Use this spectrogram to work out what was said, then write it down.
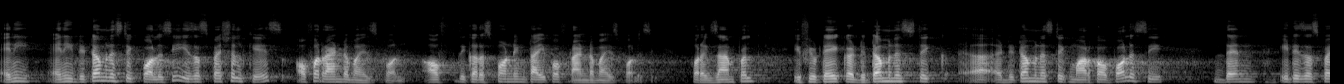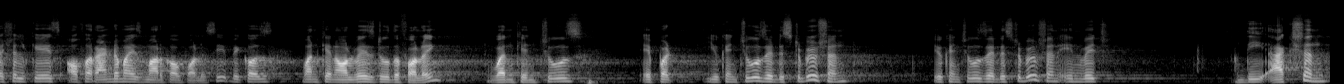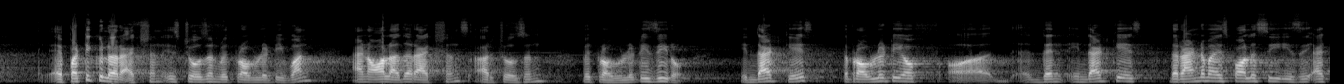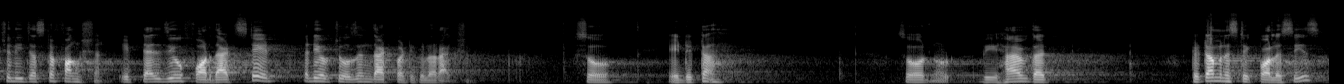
any, any deterministic policy is a special case of a randomized of the corresponding type of randomized policy. For example, if you take a deterministic uh, a deterministic Markov policy then it is a special case of a randomized Markov policy because one can always do the following one can choose a you can choose a distribution you can choose a distribution in which the action a particular action is chosen with probability 1 and all other actions are chosen with probability 0. In that case the probability of uh, then in that case the randomized policy is actually just a function. It tells you for that state that you have chosen that particular action. So, a deter so we have that deterministic policies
